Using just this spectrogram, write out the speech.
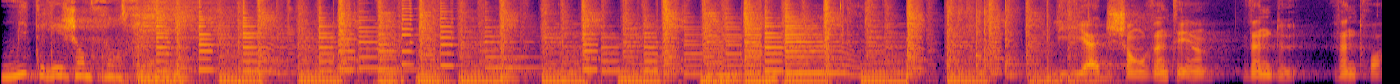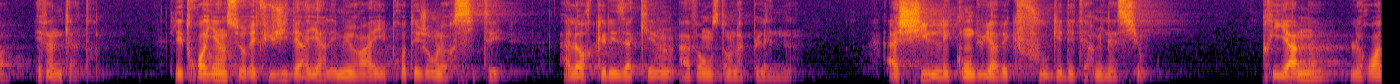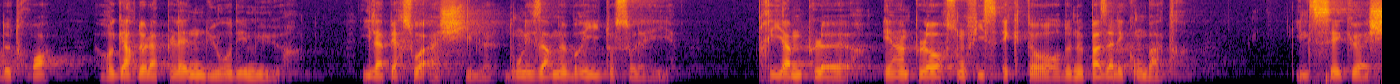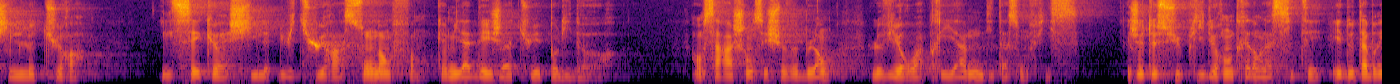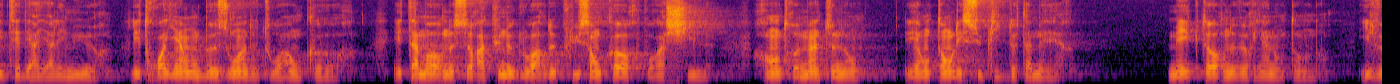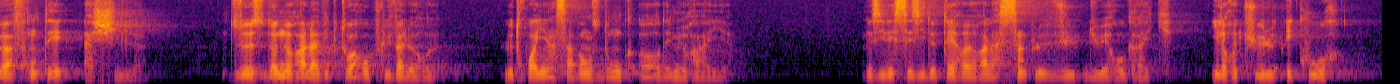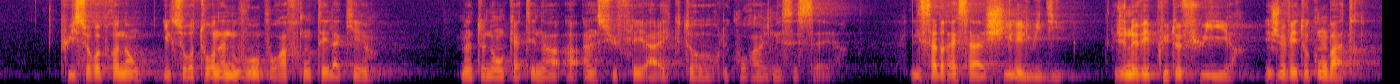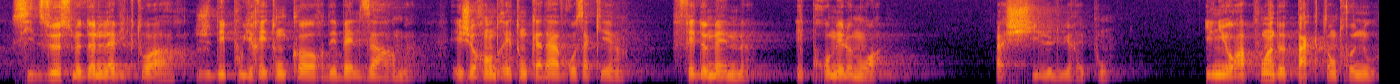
Mythes et légendes anciennes. L'Iliade, chant 21, 22, 23 et 24. Les Troyens se réfugient derrière les murailles protégeant leur cité, alors que les Achéens avancent dans la plaine. Achille les conduit avec fougue et détermination. Priam, le roi de Troie, regarde la plaine du haut des murs. Il aperçoit Achille, dont les armes brillent au soleil. Priam pleure et implore son fils Hector de ne pas aller combattre. Il sait que Achille le tuera. Il sait que Achille lui tuera son enfant, comme il a déjà tué Polydore. En s'arrachant ses cheveux blancs, le vieux roi Priam dit à son fils Je te supplie de rentrer dans la cité et de t'abriter derrière les murs. Les Troyens ont besoin de toi encore, et ta mort ne sera qu'une gloire de plus encore pour Achille. Rentre maintenant et entends les suppliques de ta mère. Mais Hector ne veut rien entendre. Il veut affronter Achille. Zeus donnera la victoire au plus valeureux. Le Troyen s'avance donc hors des murailles. Mais il est saisi de terreur à la simple vue du héros grec. Il recule et court, puis se reprenant, il se retourne à nouveau pour affronter l'Achéen, maintenant qu'Athéna a insufflé à Hector le courage nécessaire. Il s'adresse à Achille et lui dit Je ne vais plus te fuir et je vais te combattre. Si Zeus me donne la victoire, je dépouillerai ton corps des belles armes et je rendrai ton cadavre aux Achéens. Fais de même et promets-le-moi. Achille lui répond Il n'y aura point de pacte entre nous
